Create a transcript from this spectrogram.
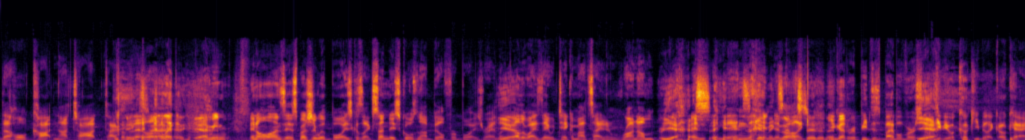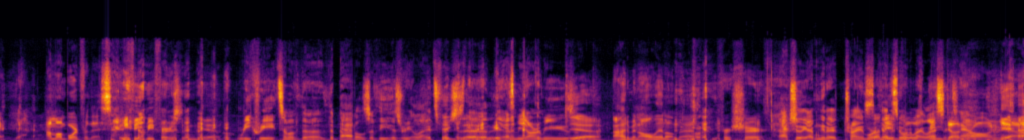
the whole caught not taught type of Exactly, like yeah. i mean in all honesty especially with boys because like sunday school's not built for boys right like Yeah. otherwise they would take them outside and run them Yes. and, and then, Get 'em and then like, exhausted and you got to repeat this bible verse Yeah. i'll give you a cookie be like okay yeah. i'm on board for this Feed me first, and yeah, Recreate some of the the battles of the Israelites versus the, Exactly. the enemy armies. and- yeah. I'd have been all in on that for sure. Actually, I'm gonna try and work sunday that into one of my lessons done now. wrong yeah,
